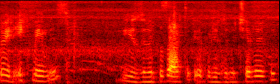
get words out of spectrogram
Böyle ekmeğimiz. Bir yüzünü kızarttık, öbür yüzünü çevirdik.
